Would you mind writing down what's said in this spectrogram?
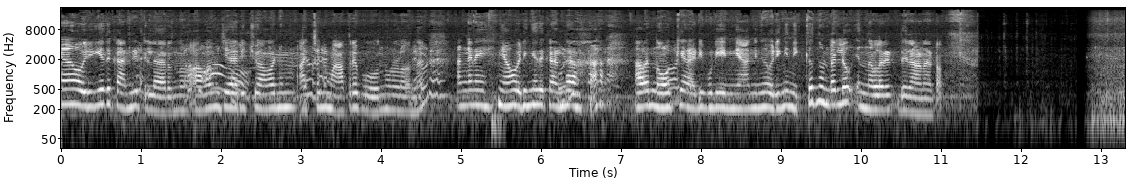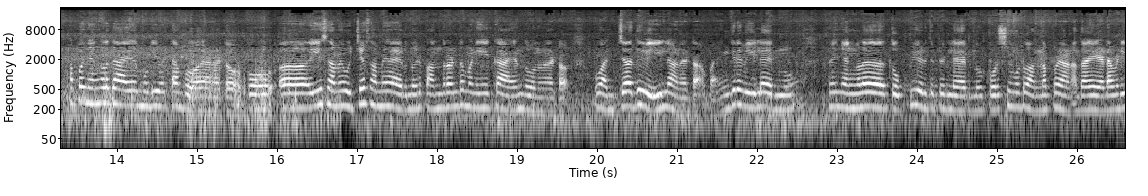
ഞാൻ ഒരുങ്ങിയത് കണ്ടിട്ടില്ലായിരുന്നു. അവൻ വിചാരിച്ചു അവനും അച്ഛനും മാത്രമേ പോകുന്നുള്ളൂ എന്ന് അങ്ങനെ ഞാൻ ഒരുങ്ങിയത് കണ്ട അവൻ നോക്കിയാണ് അടിപൊളി ഞാൻ നിങ്ങൾ ഒരുങ്ങി നിൽക്കുന്നുണ്ടല്ലോ എന്നുള്ള ഇതിലാണ് കേട്ടോ. അപ്പോൾ ഞങ്ങളിതായ മുടി വെട്ടാൻ പോവുകയാണ് കേട്ടോ. അപ്പോൾ ഈ സമയം ഉച്ച സമയമായിരുന്നു. ഒരു പന്ത്രണ്ട് മണിയൊക്കെ ആയെന്ന് തോന്നുന്നു കേട്ടോ. അപ്പോൾ അഞ്ചാതി വെയിലാണ് കേട്ടോ. ഭയങ്കര വെയിലായിരുന്നു. പിന്നെ ഞങ്ങൾ തൊപ്പി എടുത്തിട്ടില്ലായിരുന്നു. കുറച്ചും ഇങ്ങോട്ട് വന്നപ്പോഴാണ്. അതായത് ഇടവടി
